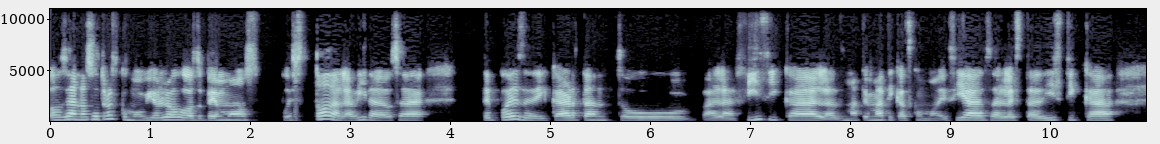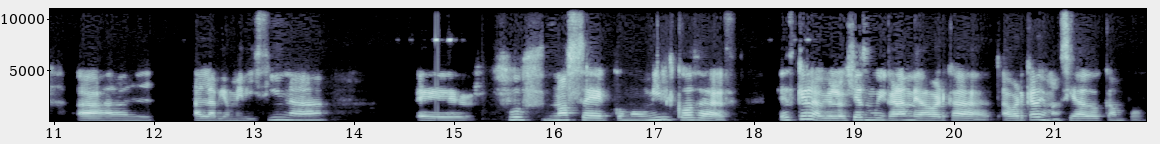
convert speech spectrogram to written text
o sea, nosotros como biólogos vemos pues toda la vida, o sea, te puedes dedicar tanto a la física, a las matemáticas, como decías, a la estadística, a, la biomedicina, eh, no sé, como mil cosas. Es que la biología es muy grande, abarca, abarca demasiado campo.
